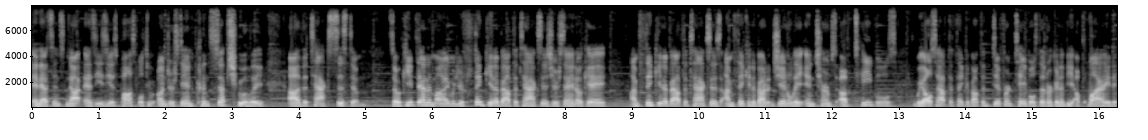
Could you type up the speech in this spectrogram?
In essence, not as easy as possible to understand conceptually uh, the tax system. So keep that in mind when you're thinking about the taxes. You're saying, okay, I'm thinking about the taxes. I'm thinking about it generally in terms of tables. We also have to think about the different tables that are going to be applied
